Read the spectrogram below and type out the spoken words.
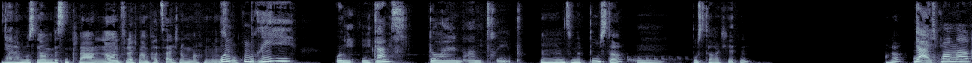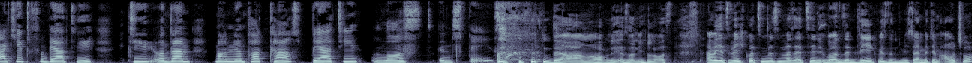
Ja, dann muss noch ein bisschen planen, ne? Und vielleicht mal ein paar Zeichnungen machen und, Und so. ein Rie. Und einen ganz dollen Antrieb. Mhm, so mit Booster, Mhm. Booster-Raketen. Oder? Ja, ich baue eine Rakete für Berti. Die, und dann machen wir einen Podcast. Berti Lost in Space. Der Arme, hoffentlich ist er nicht lost. Aber jetzt will ich kurz ein bisschen was erzählen über unseren Weg. Wir sind nämlich dann mit dem Auto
